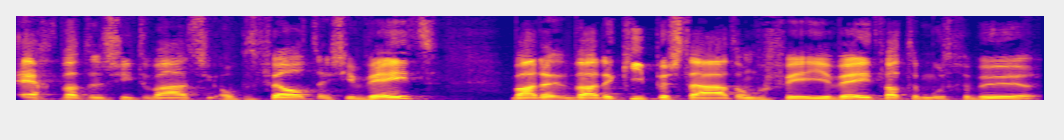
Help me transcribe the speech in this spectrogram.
echt wat een situatie op het veld is. Je weet waar de, waar de keeper staat ongeveer. Je weet wat er moet gebeuren.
